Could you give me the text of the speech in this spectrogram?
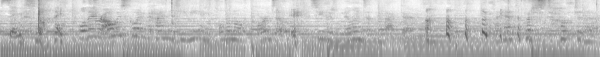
Same as mine. well, they were always going behind the TV and pulling all the cords out. You can see there's millions of them back there. I had to put a stop to that.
